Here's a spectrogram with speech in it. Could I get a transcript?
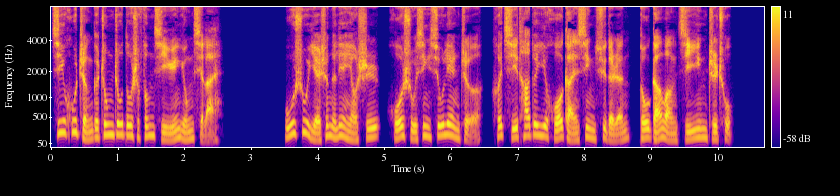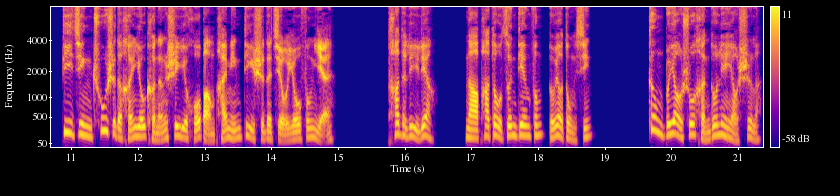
几乎整个中州都是风起云涌起来，无数野生的炼药师、火属性修炼者和其他对异火感兴趣的人都赶往极阴之处。毕竟出事的很有可能是异火榜排名第十的九幽风炎，他的力量哪怕斗尊巅峰都要动心，更不要说很多炼药师了。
